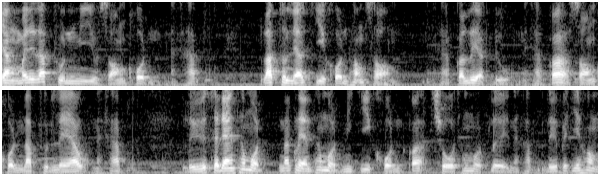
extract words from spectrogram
ยังไม่ได้รับทุนมีอยู่ 2 คนนะครับรับทุนแล้วกี่คนห้อง2นะครับก็เลือกดูนะครับก็ 2 คนรับทุนแล้วนะครับหรือแสดงทั้งหมดนักเรียนทั้งหมดมีกี่คนก็โชว์ทั้งหมดเลยนะครับหรือไปที่ห้อง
